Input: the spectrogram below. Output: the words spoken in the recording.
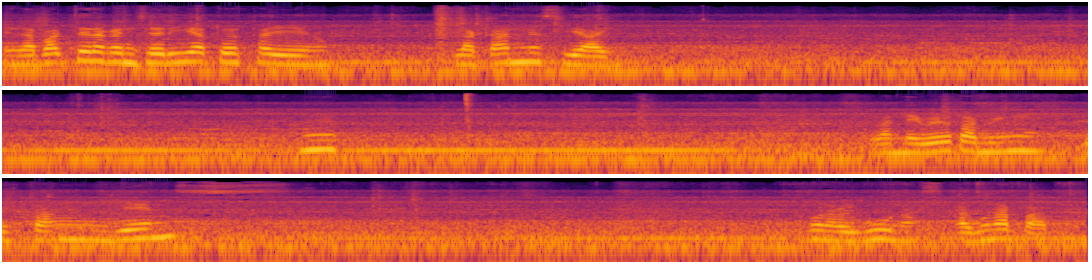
En la parte de la carnicería todo está lleno. La carne sí hay. Mm. Las neveras también están llenas. Bueno, algunas, alguna parte.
